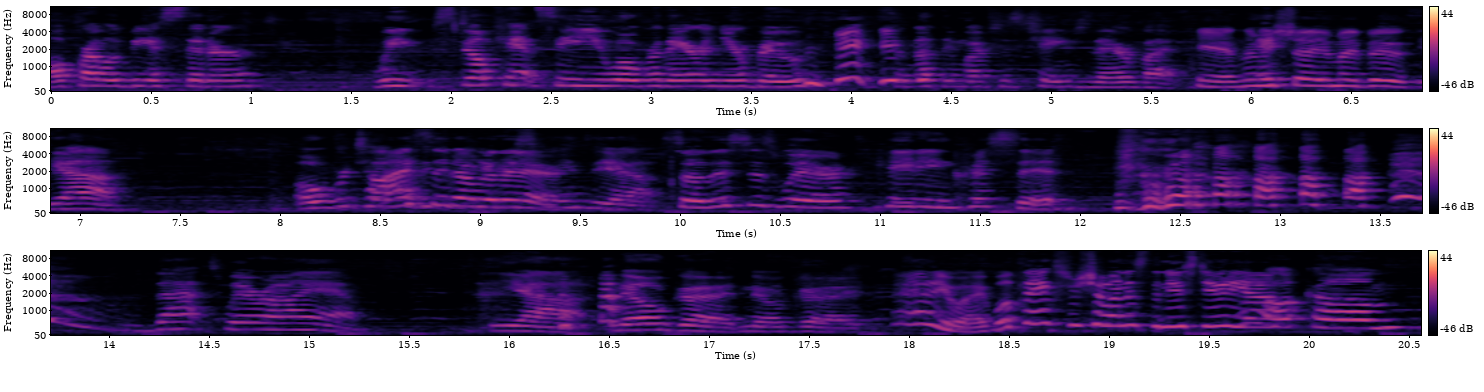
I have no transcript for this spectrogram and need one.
I'll probably be a sitter. We still can't see you over there in your booth, so nothing much has changed there. But Here, let me show you my booth. Yeah, over top. I of the sit over there. Screens, yeah. So this is where Katie and Chris sit. That's where I am. Yeah, no good, no good. Anyway, well, thanks for showing us the new studio. Welcome.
